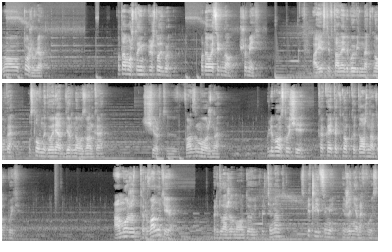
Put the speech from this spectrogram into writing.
но тоже вряд. Потому что им пришлось бы подавать сигнал, шуметь. А если в тоннеле выведена кнопка, условно говоря, дверного звонка? Черт, возможно. В любом случае, какая-то кнопка должна тут быть. А может, рвануть ее? Предложил молодой лейтенант с петлицами инженерных войск.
